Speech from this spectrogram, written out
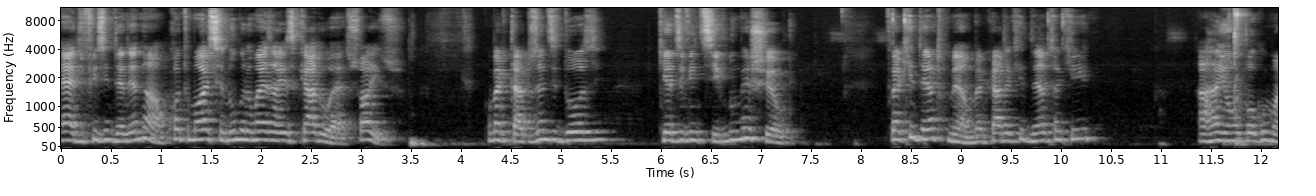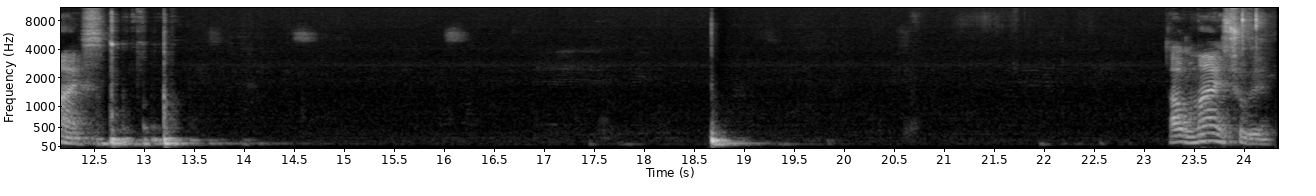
É difícil entender? Não. Quanto maior esse número, mais arriscado é. Só isso. Como é que está? 212, 525. Não mexeu. Foi aqui dentro mesmo. O mercado aqui dentro aqui arranhou um pouco mais. Algo mais? Deixa eu ver.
